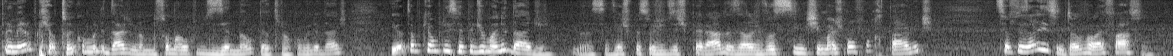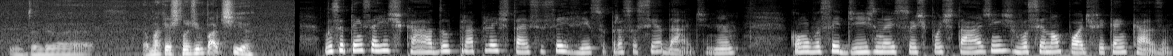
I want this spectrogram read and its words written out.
Primeiro, porque eu estou em comunidade, não sou maluco de dizer não dentro de uma comunidade. E outra, porque é um princípio de humanidade. Né? Você vê as pessoas desesperadas, elas vão se sentir mais confortáveis se eu fizer isso. Então eu vou lá e faço. Entendeu? É, é uma questão de empatia. Você tem se arriscado para prestar esse serviço para a sociedade, né? Como você diz nas suas postagens, você não pode ficar em casa.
